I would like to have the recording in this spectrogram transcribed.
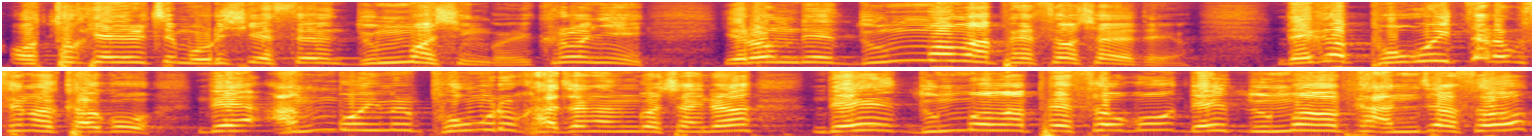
어떻게 해야 될지 모르시겠어요? 눈머신 거예요. 그러니 여러분들 눈먼 앞에 서셔야 돼요. 내가 보고 있다고 생각하고 내 안 보임을 봄으로 가장하는 것이 아니라 내 눈먼 앞에 서고 내 눈먼 앞에 앉아서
